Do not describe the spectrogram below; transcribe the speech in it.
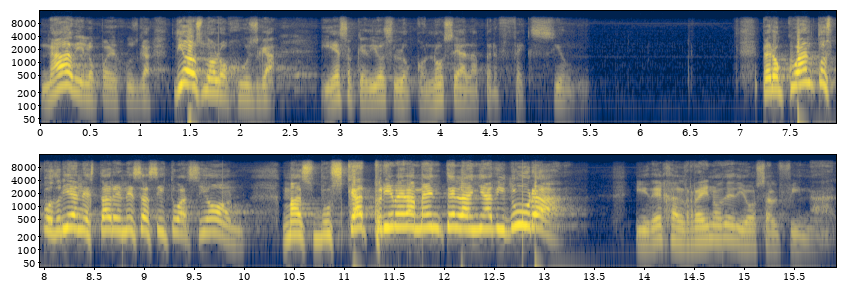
Nadie lo puede juzgar. Dios no lo juzga. Y eso que Dios lo conoce a la perfección. Pero ¿cuántos podrían estar en esa situación? Mas buscad primeramente la añadidura y deja el reino de Dios al final.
